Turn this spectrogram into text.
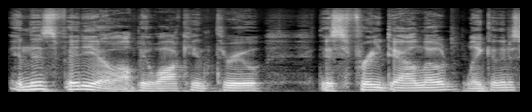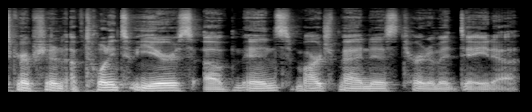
In this video, I'll be walking through this free download, link in the description, of 22 years of men's March Madness tournament data.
